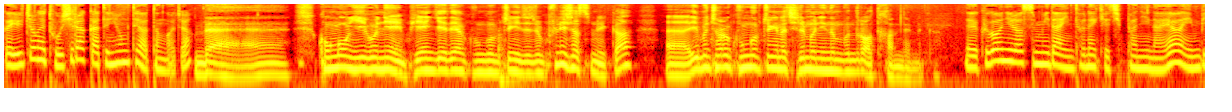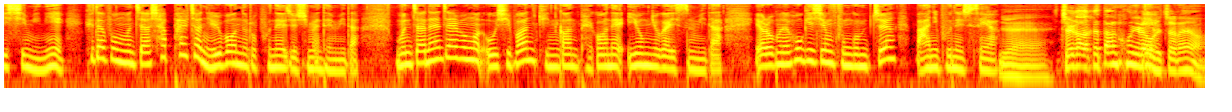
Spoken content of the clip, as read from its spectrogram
그러니까 일종의 도시락 같은 형태였던 거죠. 네. 0029님 비행기에 대한 궁금증 이제 좀 풀리셨습니까? 에, 이분처럼 궁금증이나 질문 있는 분들은 어떻게 하면 됩니까? 네, 그건 이렇습니다. 인터넷 게시판이나요. MBC 미니 휴대폰 문자 샵 8001번으로 보내주시면 됩니다. 문자는 짧은 건 50원, 긴 건 100원의 이용료가 있습니다. 여러분의 호기심, 궁금증 많이 보내주세요. 예. 제가 아까 땅콩이라고 네. 그랬잖아요.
